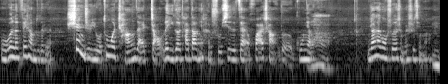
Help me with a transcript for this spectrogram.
我问了非常多的人，甚至于我通过常仔找了一个他当年很熟悉的在花场的姑娘，哇，你知道他跟我说的什么事情吗？嗯，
